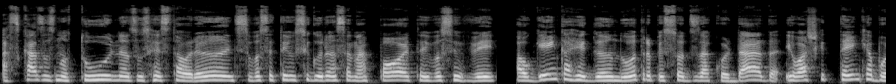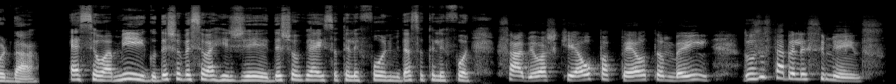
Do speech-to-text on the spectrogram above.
As casas noturnas, os restaurantes, você tem o segurança na porta e você vê alguém carregando outra pessoa desacordada, eu acho que tem que abordar. É seu amigo? Deixa eu ver seu RG, deixa eu ver aí seu telefone, me dá seu telefone. Sabe, eu acho que é o papel também dos estabelecimentos,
